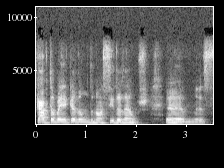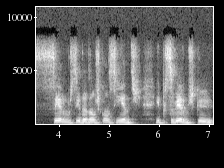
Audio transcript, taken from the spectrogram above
cabe também a cada um de nós, cidadãos, sermos cidadãos conscientes e percebermos que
